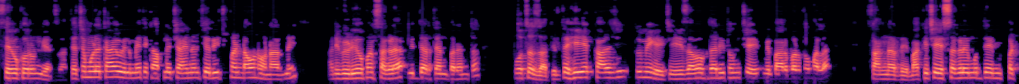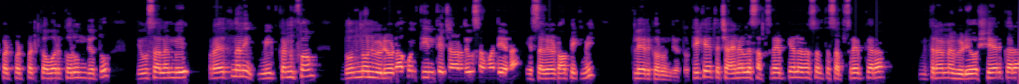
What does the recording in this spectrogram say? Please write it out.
सेव्ह करून घ्यायचा त्याच्यामुळे काय होईल माहिती का आपल्या चॅनलची रीच पण डाऊन होणार नाही आणि व्हिडिओ पण सगळ्या विद्यार्थ्यांपर्यंत पोहोचत जातील. तर ही एक काळजी तुम्ही घ्यायची. ही जबाबदारी तुमची मी बार बार तुम्हाला सांगणार नाही. बाकीचे हे सगळे मुद्दे मी पटपट पटपट कव्हर करून देतो. दिवसाला मी प्रयत्न नाही. मी कन्फर्म दोन दोन व्हिडिओ टाकून तीन ते चार दिवसामध्ये ना हे सगळे टॉपिक मी क्लिअर करून देतो. ठीक आहे? तर चॅनलला सबस्क्राईब केलं नसेल तर सबस्क्राईब करा. मित्रांना व्हिडिओ शेअर करा.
